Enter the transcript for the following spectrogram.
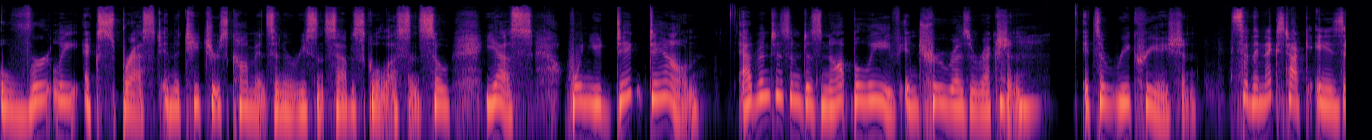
overtly expressed in the teacher's comments in a recent Sabbath school lesson. So, yes, when you dig down Adventism does not believe in true resurrection. Mm-hmm. It's a recreation. So the next talk is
